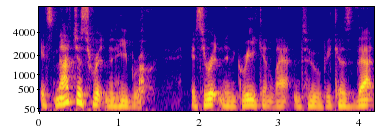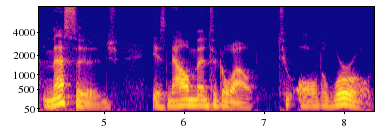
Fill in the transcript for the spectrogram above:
it's not just written in Hebrew, it's written in Greek and Latin too, because that message is now meant to go out to all the world.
